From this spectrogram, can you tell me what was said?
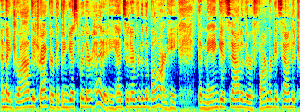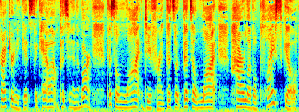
and they drive the tractor, but then guess where they're headed? He heads it over to the barn. He the man gets out of there, the farmer gets out of the tractor and he gets the cow out and puts it in the barn. That's a lot different. That's a that's a lot higher level play skill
